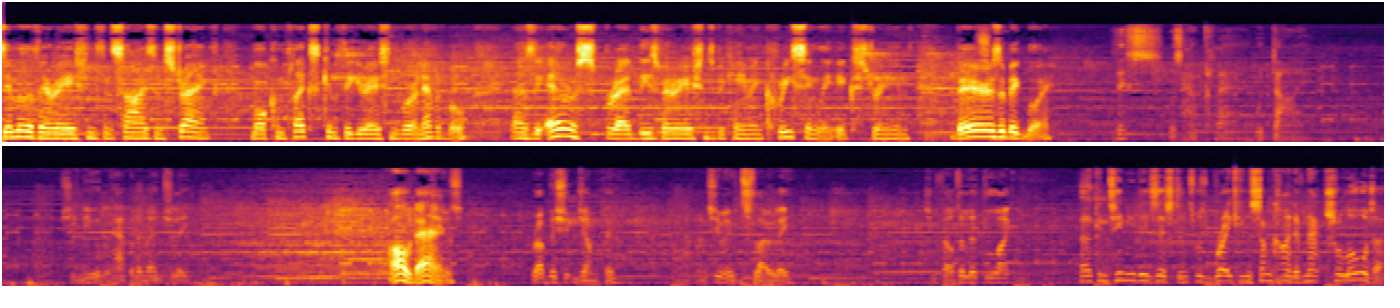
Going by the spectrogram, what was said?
similar variations in size and strength. More complex configurations were inevitable. As the era spread, these variations became increasingly extreme. There's a big boy. This was how Claire would die. She knew it would happen eventually. Oh, dang. rubbish at jumping, and she moved slowly. She felt a little like her continued existence was breaking some kind of natural order.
